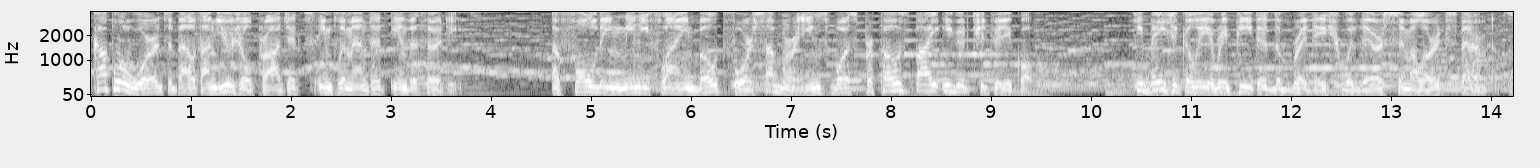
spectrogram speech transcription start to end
Couple of words about unusual projects implemented in the 30s. A folding mini flying boat for submarines was proposed by Igor Chetverikov. He basically repeated the British with their similar experiments.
